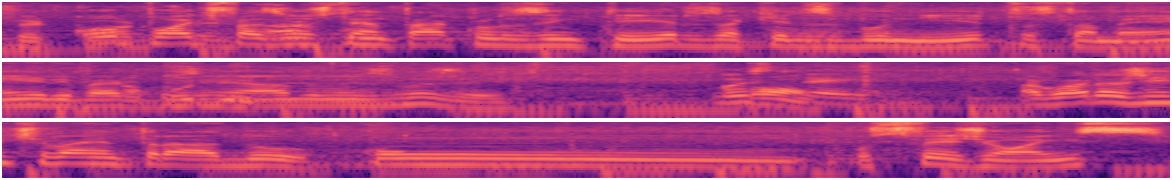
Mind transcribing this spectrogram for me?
Você Ou corta pode o fazer os tentáculo. tentáculos inteiros, aqueles bonitos também, ele vai Tá cozinhar bonito. do mesmo jeito. Gostei. Bom, agora a gente vai entrar do, com os feijões.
